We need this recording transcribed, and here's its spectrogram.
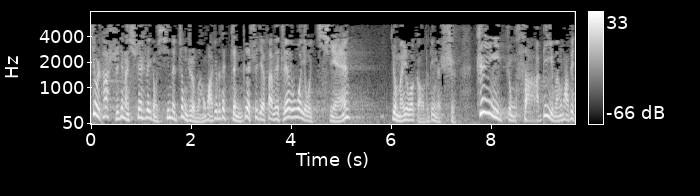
就是他实际上宣示了一种新的政治文化，就是在整个世界范围内，只要我有钱，就没有我搞不定的事。这种撒币文化对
